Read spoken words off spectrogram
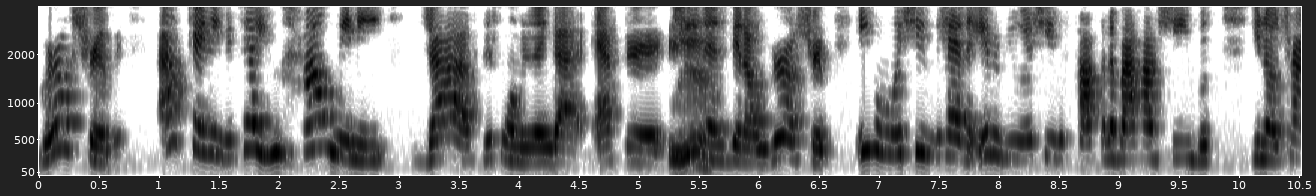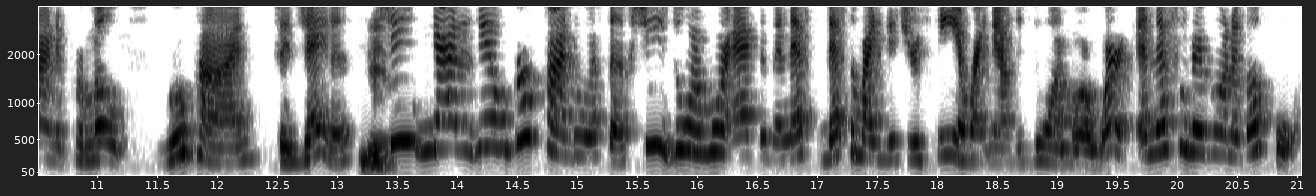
Girls Trip. I can't even tell you how many jobs this woman then got after she Yeah. done been on girl Trip. Even when she had the interview and she was talking about how she was, you know, trying to promote Groupon to Jada, Yeah. she got to deal with Groupon doing stuff. She's doing more active, and that's that's somebody that you're seeing right now that's doing more work, and that's who they're going to go for.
